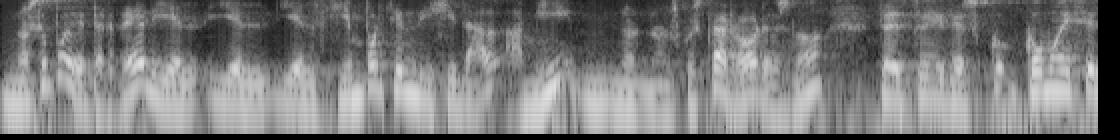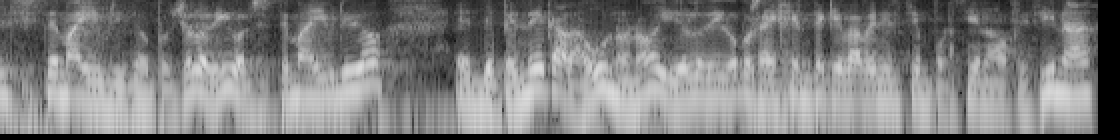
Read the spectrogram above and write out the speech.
no se puede perder. Y el, y el, y el 100% digital, a mí no- nos cuesta errores, ¿no? Entonces tú dices, "¿Cómo- ¿cómo es el sistema híbrido? Pues yo lo digo, el sistema híbrido eh, depende de cada uno, ¿no? Y yo lo digo, pues hay gente que va a venir 100% a la oficina,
